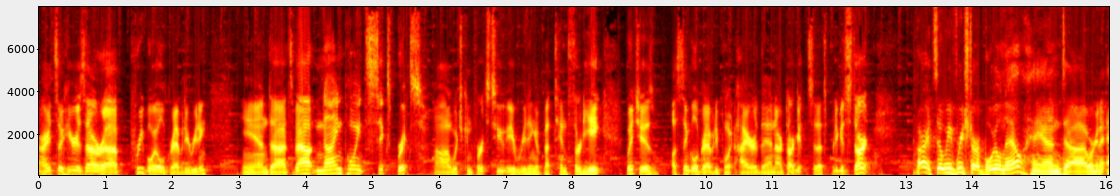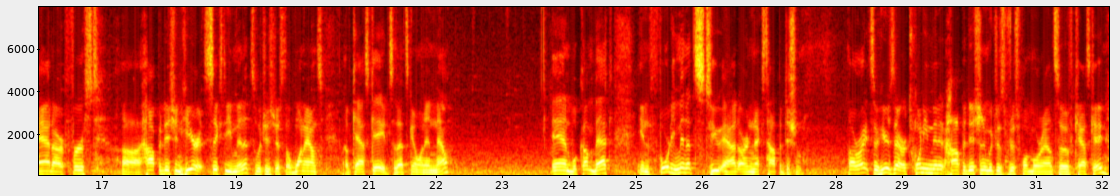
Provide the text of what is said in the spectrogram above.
All right, so here is our uh, pre-boil gravity reading, and uh, it's about 9.6 Brix, uh, which converts to a reading of about 1038, which is a single gravity point higher than our target. So that's a pretty good start. All right, so we've reached our boil now, and uh, we're gonna add our first uh, hop addition here at 60 minutes, which is just a one ounce of Cascade. So that's going in now. And we'll come back in 40 minutes to add our next hop addition. All right, so here's our 20 minute hop addition, which is just one more ounce of Cascade.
